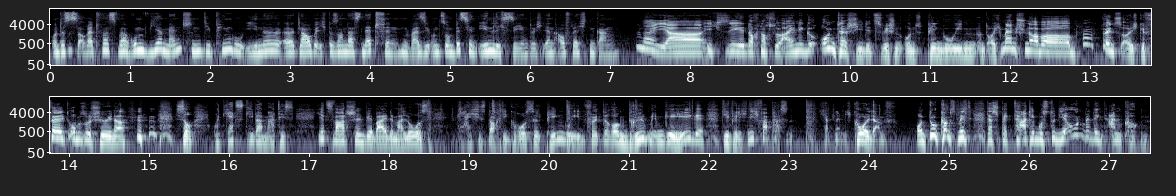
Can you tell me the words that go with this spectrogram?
Und das ist auch etwas, warum wir Menschen die Pinguine, äh, glaube ich, besonders nett finden, weil sie uns so ein bisschen ähnlich sehen durch ihren aufrechten Gang. Naja, ich sehe doch noch so einige Unterschiede zwischen uns Pinguinen und euch Menschen, aber wenn es euch gefällt, umso schöner. so, und jetzt, lieber Mattis, jetzt watscheln wir beide mal los. Gleich ist doch die große Pinguinfütterung drüben im Gehege. Die will ich nicht verpassen. Ich habe nämlich Kohldampf. Und du kommst mit. Das Spektakel musst du dir unbedingt angucken.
